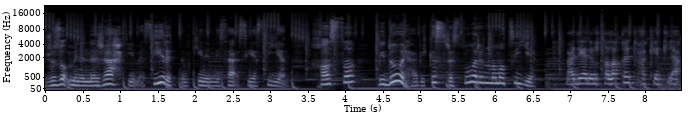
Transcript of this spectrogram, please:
جزء من النجاح في مسيرة تمكين النساء سياسياً خاصة بدورها بكسر الصور النمطية. بعدين انطلقت وحكيت لا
